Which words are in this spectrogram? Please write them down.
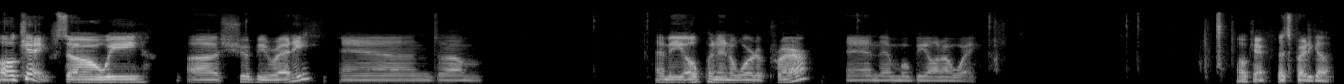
Okay, so we uh, should be ready. And um, let me open in a word of prayer, and then we'll be on our way. Okay, let's pray together.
